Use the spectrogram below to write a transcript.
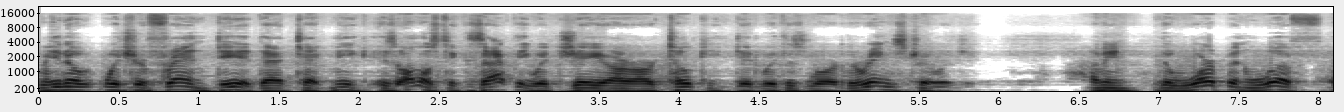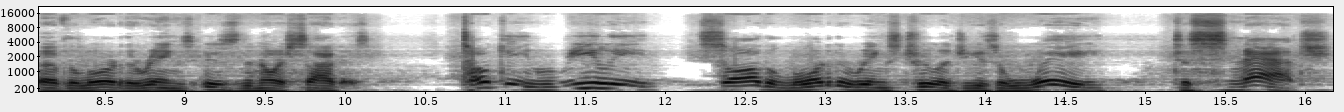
You know, what your friend did, that technique, is almost exactly what J.R.R. Tolkien did with his Lord of the Rings trilogy. I mean, the warp and woof of the Lord of the Rings is the Norse sagas. Tolkien really saw the Lord of the Rings trilogy as a way to snatch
